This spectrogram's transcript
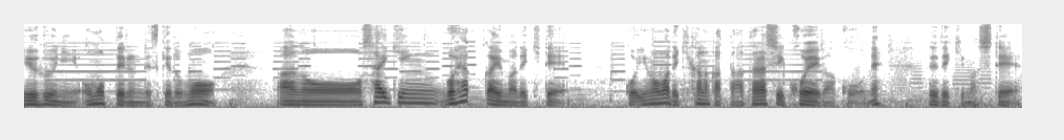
いうふうに思ってるんですけども、あのー、最近500回まで来てこう今まで聞かなかった新しい声がこうね出てきまして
